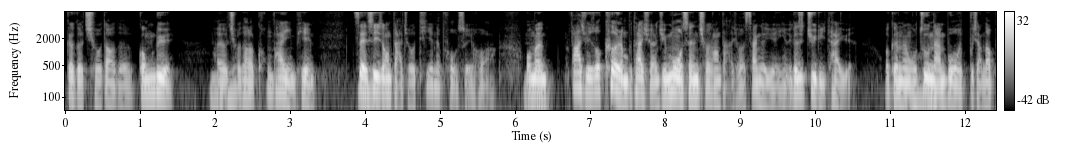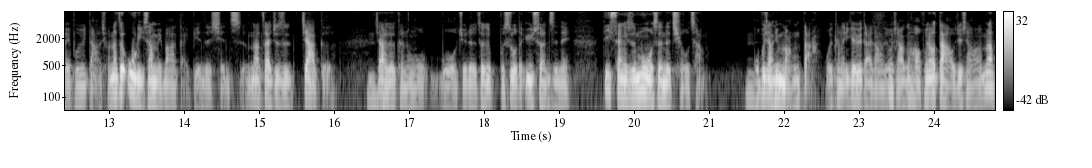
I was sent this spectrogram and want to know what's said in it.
各个球道的攻略，还有球道的空拍影片，这也是一种打球体验的破碎化。我们发觉说，客人不太喜欢去陌生球场打球，三个原因，一个是距离太远，我可能我住南部，我不想到北部去打球，那在物理上没办法改变这限制。那再就是价格，价格可能我我觉得这个不是我的预算之内。第三个就是陌生的球场。我不想去盲打，我可能一个月打一场球，想要跟好朋友打，我就想要那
